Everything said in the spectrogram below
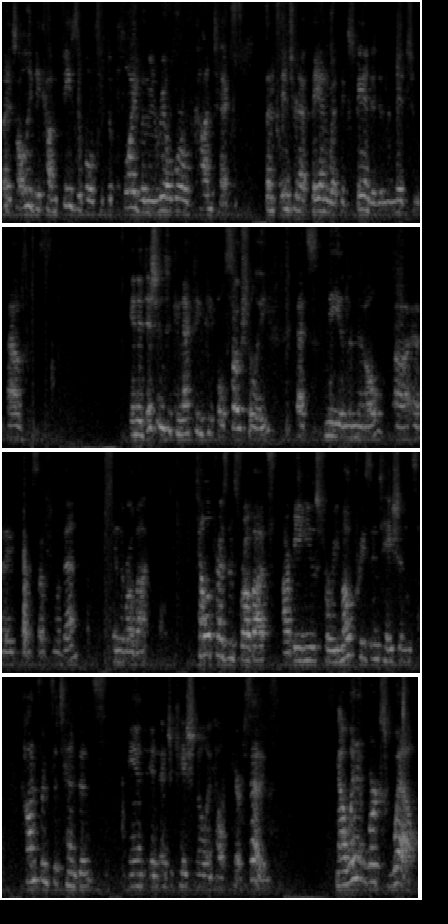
but it's only become feasible to deploy them in real world contexts since internet bandwidth expanded in the mid 2000s. In addition to connecting people socially, that's me in the middle uh, at, a, at a social event in the robot, telepresence robots are being used for remote presentations, conference attendance, and in educational and healthcare settings. Now, when it works well,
